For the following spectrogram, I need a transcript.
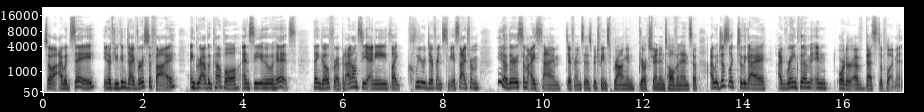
So I would say, you know, if you can diversify and grab a couple and see who hits, then go for it. But I don't see any like clear difference to me aside from you know there is some ice time differences between Sprong and Bjorkstrand and Tolvanen. So I would just look to the guy. I'd rank them in order of best deployment.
